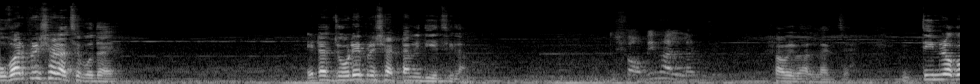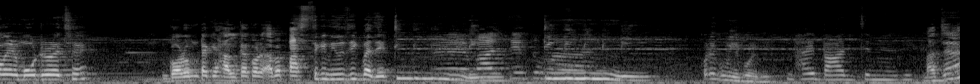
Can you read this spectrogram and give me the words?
ওভার প্রেসার আছে বোধহয়? এটা জোরে প্রেসারটা আমি দিয়েছিলাম। সবই ভালো লাগছে। সবই ভালো লাগছে। তিন রকমের মুড রয়েছে। গরমটাকে হালকা করে আবার পাশ থেকে মিউজিক বাজে। টিং টিং টিং টিং টিং বাজছে তো। টিং টিং টিং টিং টিং করে ঘুমিয়ে পড়বি। ভাই বাজছে মিউজিক বাজছে না?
